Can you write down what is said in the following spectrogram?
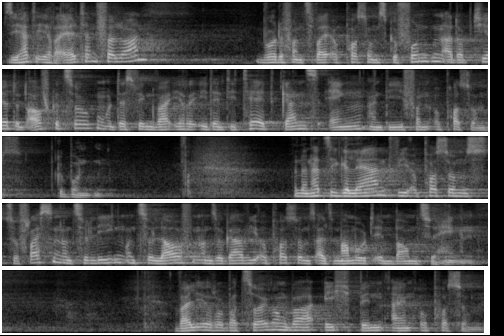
Sie hatte ihre Eltern verloren, wurde von zwei Opossums gefunden, adoptiert und aufgezogen und deswegen war ihre Identität ganz eng an die von Opossums gebunden. Und dann hat sie gelernt, wie Opossums zu fressen und zu liegen und zu laufen und sogar wie Opossums als Mammut im Baum zu hängen. Weil ihre Überzeugung war, ich bin ein Opossum.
